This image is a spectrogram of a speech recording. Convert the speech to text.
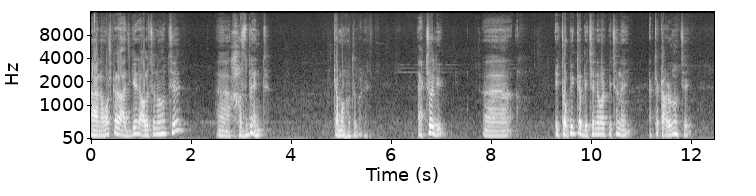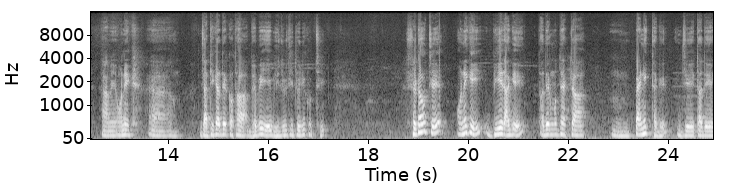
নমস্কার, আজকের আলোচনা হচ্ছে হাজব্যান্ড কেমন হতে পারে? অ্যাকচুয়ালি এই টপিকটা বেছে নেওয়ার পিছনে একটা কারণ হচ্ছে, আমি অনেক জাতিকাদের কথা ভেবেই এই ভিডিওটি তৈরি করছি। সেটা হচ্ছে, অনেকেই বিয়ের আগে তাদের মধ্যে একটা প্যানিক থাকে যে তাদের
